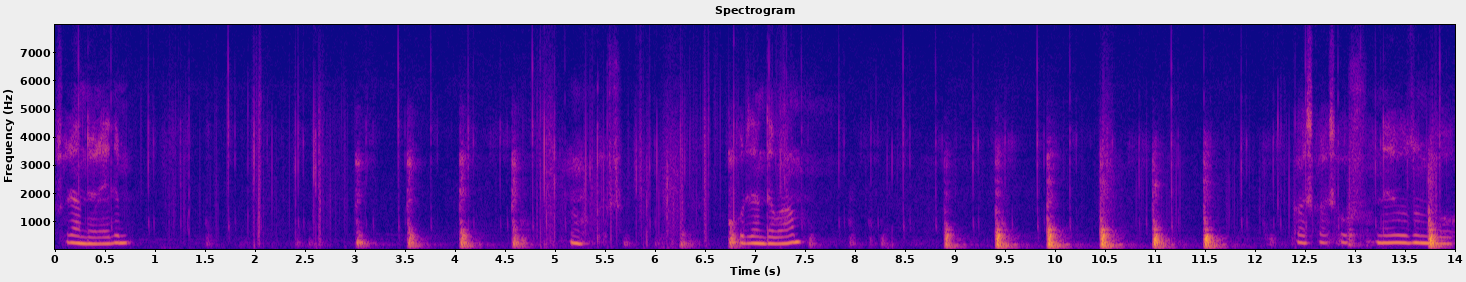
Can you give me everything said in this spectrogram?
Şuradan dönelim. Hı, dur. Buradan devam. Kaç kaç of ne uzun bir yol.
